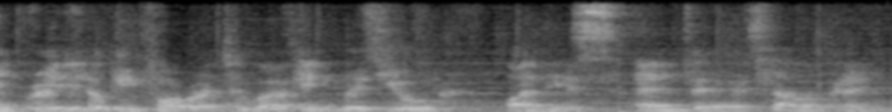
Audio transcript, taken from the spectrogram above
really looking forward to working with you on this and uh, Slava Ukraini.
